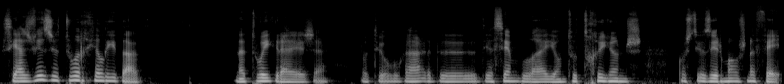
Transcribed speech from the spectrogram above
se às vezes a tua realidade na tua igreja, no teu lugar de, de assembleia, onde tu te reúnes com os teus irmãos na fé,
